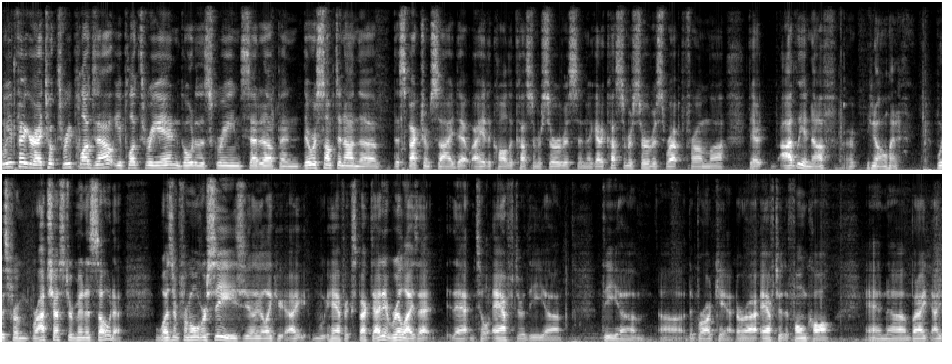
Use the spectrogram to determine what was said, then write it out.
we figure i took three plugs out you plug three in go to the screen set it up and there was something on the the spectrum side that i had to call the customer service and i got a customer service rep from uh, there oddly enough or, you know was from rochester minnesota. Wasn't from overseas you know like i half expected i didn't realize that that until after the uh, the um, uh, the broadcast or uh, after the phone call and uh, but I, I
